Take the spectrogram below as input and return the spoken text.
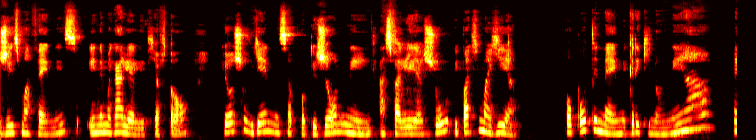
ζεις μαθαίνεις, είναι μεγάλη αλήθεια αυτό. Και όσο βγαίνεις από τη ζώνη ασφαλείας σου, υπάρχει μαγεία. Οπότε ναι, μικρή κοινωνία, ε,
